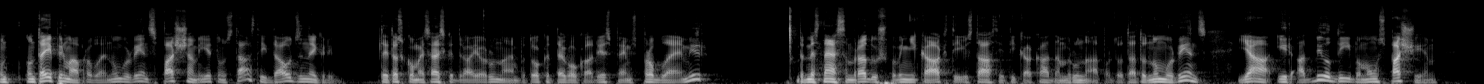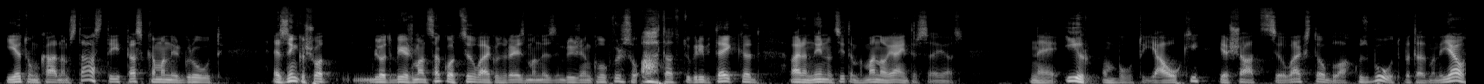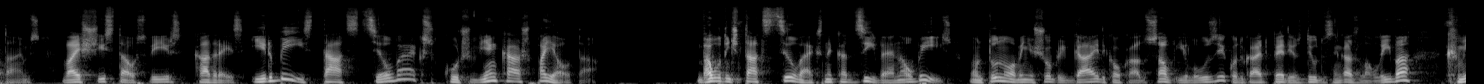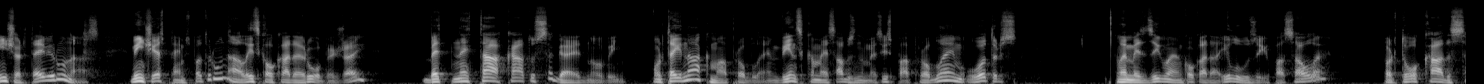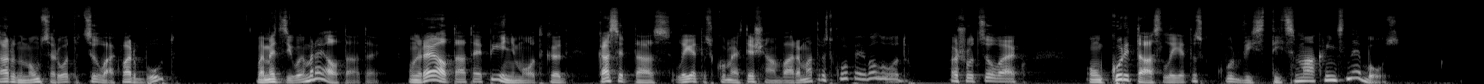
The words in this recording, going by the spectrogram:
un, un tā ir pirmā problēma. Numur viens pašam iet un stāstīt, daudzi negrib. Ir tas, ko mēs aizkadrā jau runājam par to, ka te kaut kāda iespējams problēma ir. Bet mēs neesam raduši par viņu kā aktīvu stāstīt, tikai kādam runāt par to. Tātad, numur viens, jā, ir atbildība mums pašiem iet un kādam stāstīt tas, ka man ir grūti. Es zinu, ka šo ļoti bieži man sakot, cilvēki uzreiz man nezinu, brīžiem klūp virsū. Ah, tā tu gribi teikt, ka varam vienam citam par mani nav jāinteresējas. Nē, ir un būtu jauki, ja šāds cilvēks tev blakus būtu. Bet tad man ir jautājums, vai šis tavs vīrs kādreiz ir bijis tāds cilvēks, kurš vienkārši pajautā? Varbūt viņš tāds cilvēks nekad dzīvē nav bijis, un tu no viņa šobrīd gaidi kaut kādu savu ilūziju, ko tu gaidi pēdējos 20 gadus laulībā, ka viņš ar tevi runās. Viņš iespējams pat runā līdz kaut kādai robežai, bet ne tā, kā tu sagaidi no viņa. Un te ir nākamā problēma. Viens, ka mēs apzināmies vispār problēmu, otrs, vai mēs dzīvojam kaut kādā ilūziju pasaulē par to, kāda saruna mums ar otru cilvēku var būt, vai mēs dzīvojam realitātē. Un realitātē pieņemot, ka kas ir tās lietas, kur mēs tiešām varam atrast kopēju valodu ar šo cilvēku, un kur ir tās lietas, kur visticamāk viņas nebūs.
